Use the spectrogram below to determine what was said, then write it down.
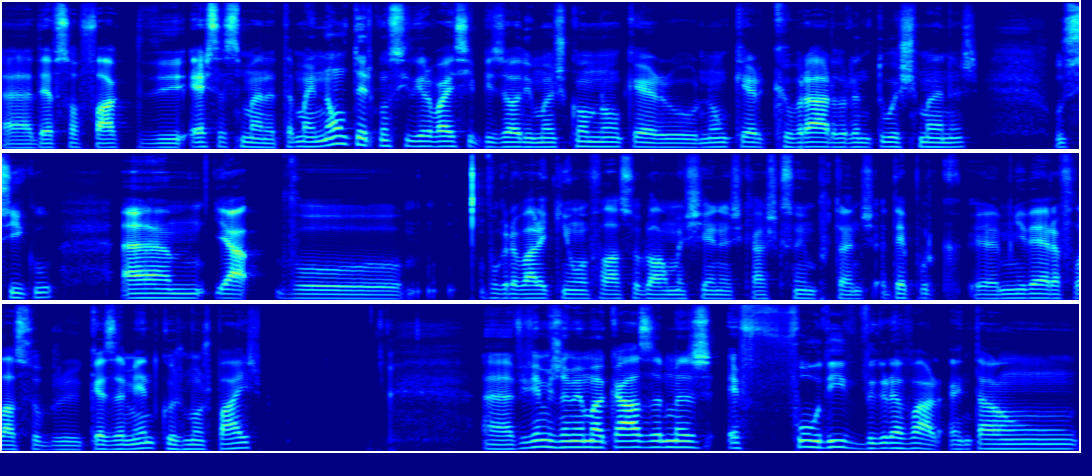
Uh, Deve-se ao facto de esta semana também não ter conseguido gravar esse episódio, mas como não quero, não quero quebrar durante duas semanas o ciclo, um, yeah, vou, vou gravar aqui um a falar sobre algumas cenas que acho que são importantes, até porque a minha ideia era falar sobre casamento com os meus pais. Uh, vivemos na mesma casa, mas é fodido de gravar, então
